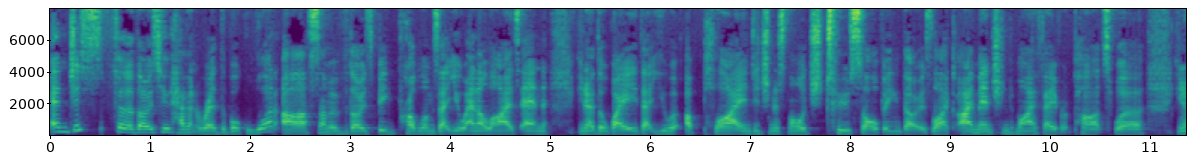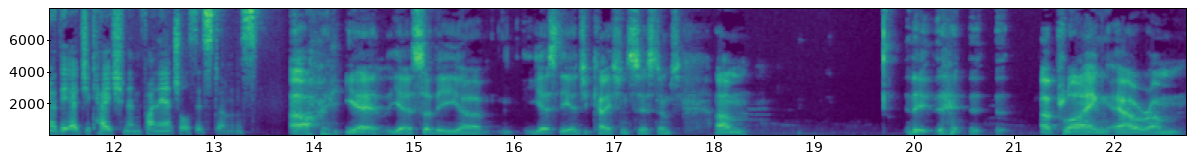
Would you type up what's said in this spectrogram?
And just for those who haven't read the book, what are some of those big problems that you analyse and, you know, the way that you apply Indigenous knowledge to solving those? Like I mentioned, my favourite parts were, you know, the education and financial systems. Oh yeah, yeah. So the uh, yes, the education systems. Um, the, applying our um,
